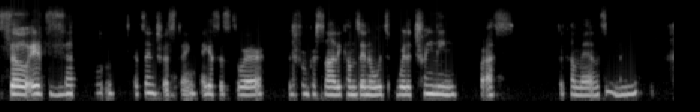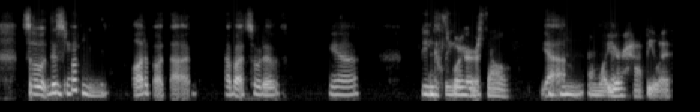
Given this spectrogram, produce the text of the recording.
So it's mm-hmm. um, it's interesting. I guess it's where the different personality comes in and which, where the training for us to come in. Mm-hmm. So this Definitely. book is a lot about that, about sort of, yeah, being Explore clear. yourself. Yeah. Mm-hmm. And what yeah. you're happy with.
